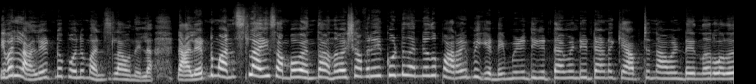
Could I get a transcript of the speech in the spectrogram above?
ഇവൻ ലാലേട്ടിന് പോലും മനസ്സിലാവുന്നില്ല. ലാലേട്ടിന് മനസ്സിലായി സംഭവം എന്താണെന്ന് പക്ഷെ അവരെ കൊണ്ട് തന്നെ അത് പറയിപ്പിക്കേണ്ട? ഇമ്മ്യൂണിറ്റി കിട്ടാൻ വേണ്ടിയിട്ടാണ് ക്യാപ്റ്റൻ ആവേണ്ടത് എന്നുള്ളത്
